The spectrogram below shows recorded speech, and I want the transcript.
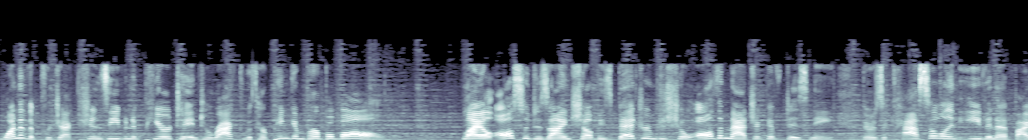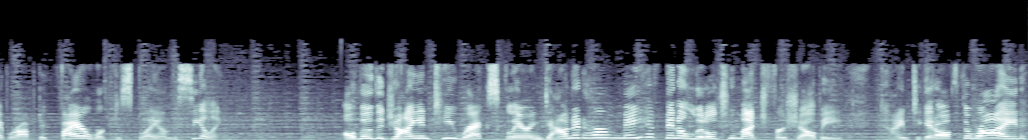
One of the projections even appeared to interact with her pink and purple ball. Lyle also designed Shelby's bedroom to show all the magic of Disney. There's a castle and even a fiber optic firework display on the ceiling. Although the giant T Rex glaring down at her may have been a little too much for Shelby. Time to get off the ride.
